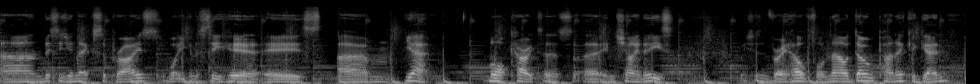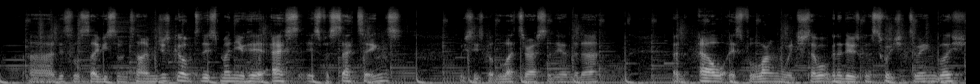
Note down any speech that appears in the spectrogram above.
And this is your next surprise. What you're going to see here is, um, yeah, more characters uh, in Chinese, which isn't very helpful. Now, don't panic again. Uh, this will save you some time. Just go up to this menu here. S is for settings, which has got the letter S at the end of there. And L is for language. So what we're going to do is going to switch it to English.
